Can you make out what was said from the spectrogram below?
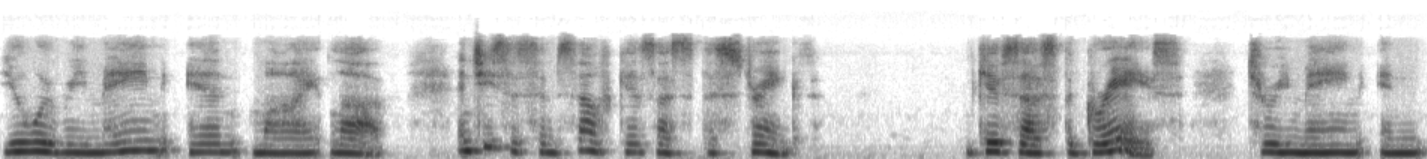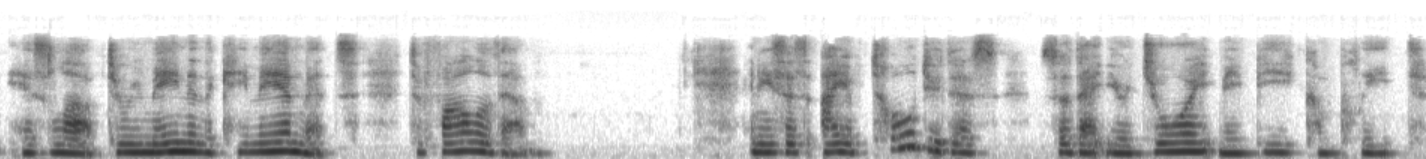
you will remain in my love. And Jesus himself gives us the strength, gives us the grace to remain in his love, to remain in the commandments, to follow them. And he says, I have told you this so that your joy may be complete.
